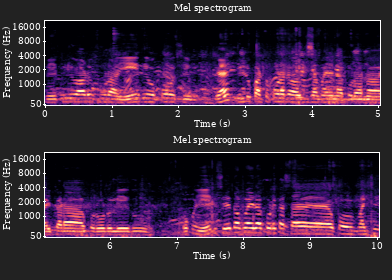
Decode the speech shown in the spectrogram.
ప్రతివాడు కూడా ఏది ఒక్కో ఇల్లు కట్టుకోవడానికి అవసరమైన కూడా నా- ఇక్కడ ఒక రోడ్డు లేదు. ఒక ఏది సేదమైనా కూడా స- ఒక మంచి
